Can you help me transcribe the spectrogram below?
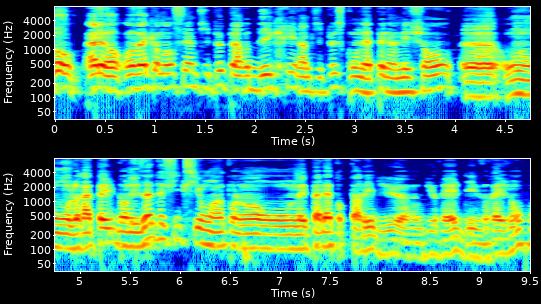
Bon, alors, on va commencer un petit peu par décrire un petit peu ce qu'on appelle un méchant. Euh, on, le rappelle dans les œuvres de fiction. Hein, pour le moment, on n'est pas là pour parler du, euh, du réel, des vrais gens.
